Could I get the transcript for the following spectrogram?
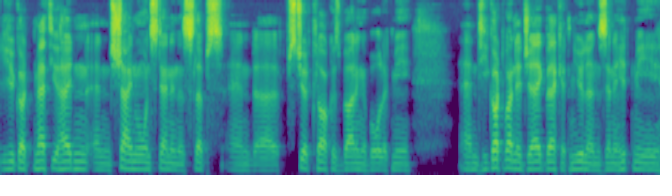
you got Matthew Hayden and Shane Warne standing in the slips, and uh, Stuart Clark was bowling a ball at me. And he got one to jag back at Newlands and it hit me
